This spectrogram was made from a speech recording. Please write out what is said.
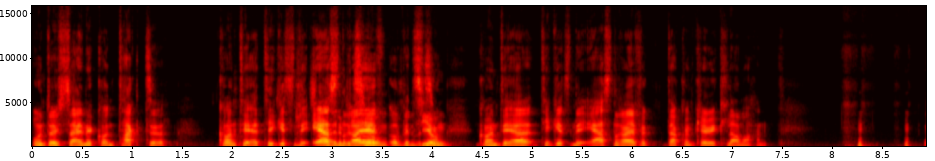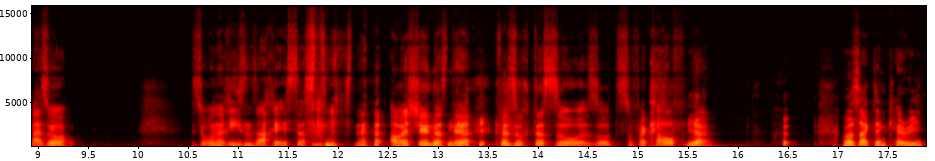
und durch seine Kontakte konnte er Tickets in der ersten Beziehung, Reihe, oh, seine Beziehung, Beziehung. konnte er Tickets in der ersten Reihe für Duck und Carrie klar machen. Also, so eine Riesensache ist das nicht, ne? Aber schön, dass der versucht, das so, so zu verkaufen. Ja. Ne? Was sagt denn Carrie?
